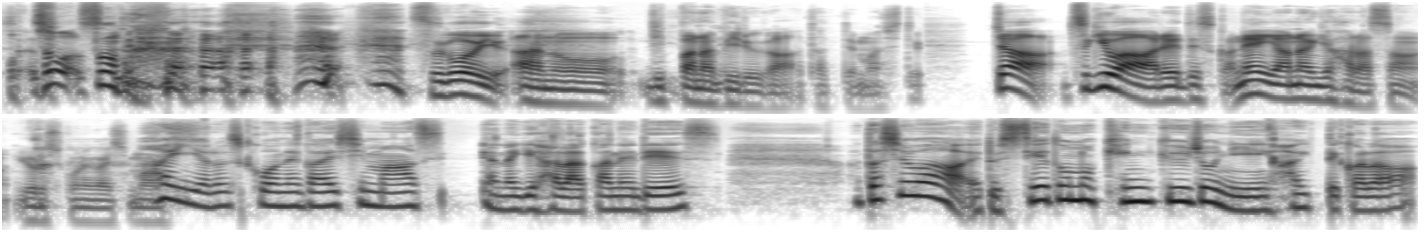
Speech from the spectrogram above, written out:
そうそう すごいあの立派なビルが建ってまして。じゃあ次はあれですかね柳原さんよろしくお願いします。はいよろしくお願いします柳原茜です。私はえっと資生堂の研究所に入ってから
